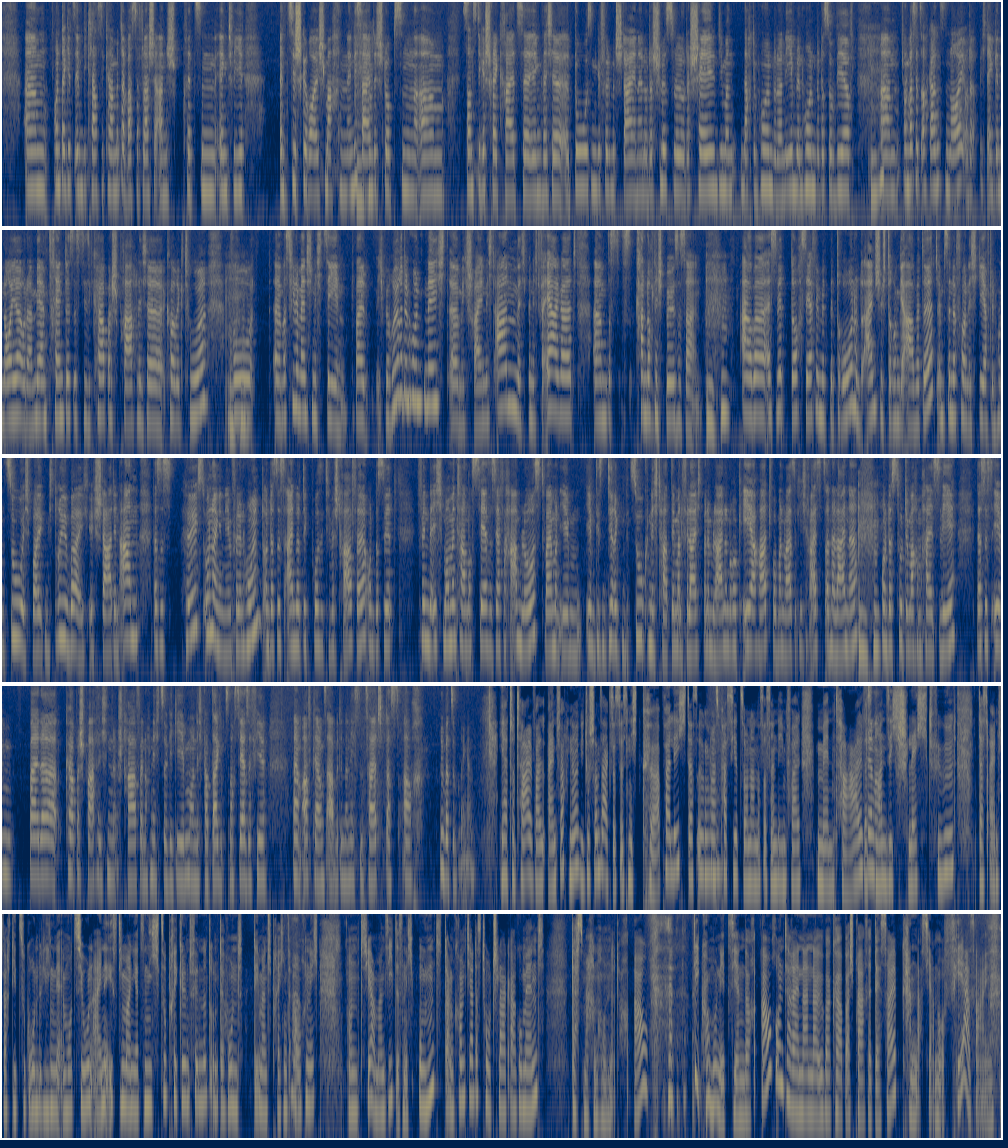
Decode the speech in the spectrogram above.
Ähm, und da gibt es eben die Klassiker mit der Wasserflasche anspritzen, irgendwie ein Zischgeräusch machen, in die mhm. Seite stupsen, ähm, sonstige Schreckreize, irgendwelche äh, Dosen gefüllt mit Steinen oder Schlüssel oder Schellen, die man nach dem Hund oder neben den Hund oder so wirft. Mhm. Ähm, und was jetzt auch ganz neu oder ich denke neuer oder mehr im Trend ist, ist diese körpersprachliche Korrektur, mhm. Äh, was viele Menschen nicht sehen, weil ich berühre den Hund nicht, ähm, ich schreie nicht an, ich bin nicht verärgert, ähm, das, das, kann doch nicht böse sein. Mhm. Aber es wird doch sehr viel mit Bedrohen und Einschüchterung gearbeitet, im Sinne von, ich gehe auf den Hund zu, ich beuge mich drüber, ich, ich starre den an. Das ist höchst unangenehm für den Hund und das ist eindeutig positive Strafe und das wird finde ich momentan noch sehr, sehr, sehr verharmlost, weil man eben, eben diesen direkten Bezug nicht hat, den man vielleicht bei einem Leinenrock eher hat, wo man weiß, okay, ich reiße jetzt an der Leine mhm. und das tut dem auch am Hals weh. Das ist eben bei der körpersprachlichen Strafe noch nicht so gegeben und ich glaube, da gibt es noch sehr, sehr viel ähm, Aufklärungsarbeit in der nächsten Zeit, das auch rüberzubringen. Ja, total, weil einfach, ne, wie du schon sagst, es ist nicht körperlich, dass irgendwas mhm. passiert, sondern es ist in dem Fall mental, dass genau. man sich schlecht fühlt, dass einfach die zugrunde liegende Emotion eine ist, die man jetzt nicht so prickelnd findet und der Hund dementsprechend ja. auch nicht. Und ja, man sieht es nicht. Und dann kommt ja das Totschlagargument, das machen Hunde doch auch. Die kommunizieren doch auch untereinander über Körpersprache. Deshalb kann das ja nur fair sein.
